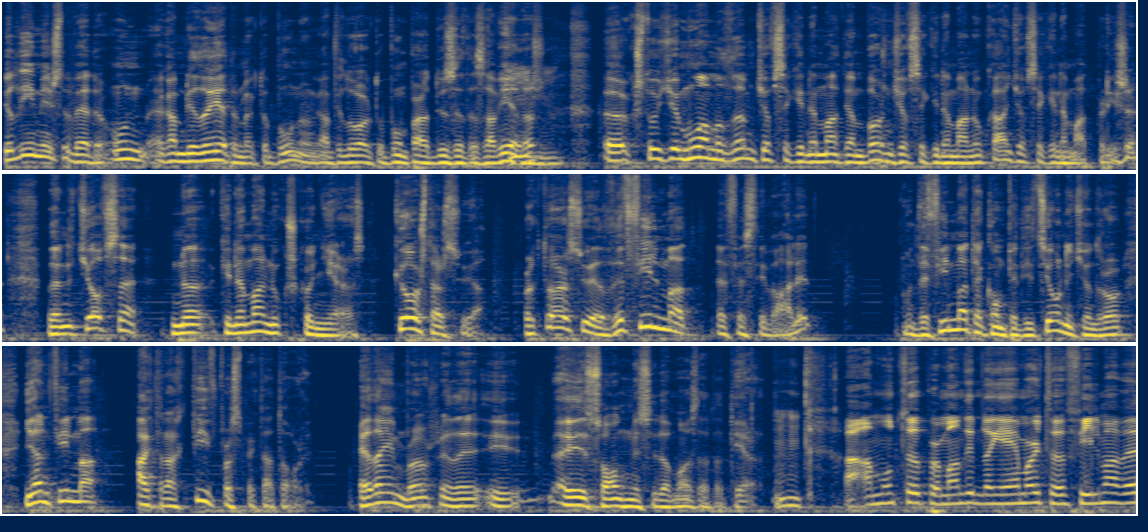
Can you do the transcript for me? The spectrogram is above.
Qëllimi është vetëm, unë e kam lidhur jetën me këtë punë, unë kam filluar këtë punë para 40 e sa vjetësh. Mm -hmm. Kështu që mua më dhemb në qoftë se kinematë janë bosh, në qoftë se kinema nuk ka, në qoftë se kinematë prishen dhe në qoftë se në kinema nuk shkojnë njerëz. Kjo është arsyeja. Për këtë arsye dhe filmat e festivalit Dhe filmat e kompeticionit qendror janë filma atraktivë për spektatorin. Edhe i mbrëmshmi dhe i e i sotmi sidomos ato të tjerat. Mm -hmm. a, a mund të përmendim ndonjë emër të filmave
